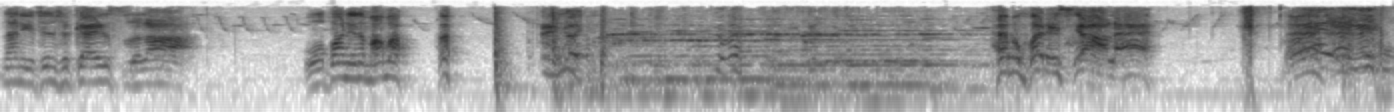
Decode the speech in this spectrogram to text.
那你真是该死了。我帮你的忙吧。哎呀，还不快点下来！哎哎呦，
